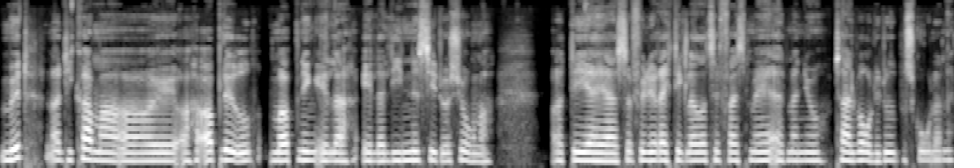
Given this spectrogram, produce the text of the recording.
mødt, når de kommer og, øh, og har oplevet mobning eller, eller lignende situationer. Og det er jeg selvfølgelig rigtig glad og tilfreds med, at man jo tager alvorligt ud på skolerne.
